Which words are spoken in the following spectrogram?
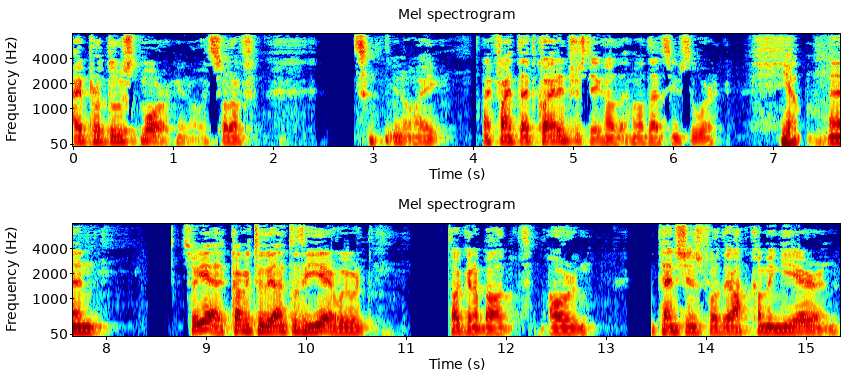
i produced more you know. It's sort of you know i i find that quite interesting how that how that seems to work. Yep. and so yeah coming to the end of the year we were talking about our intentions for the upcoming year and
